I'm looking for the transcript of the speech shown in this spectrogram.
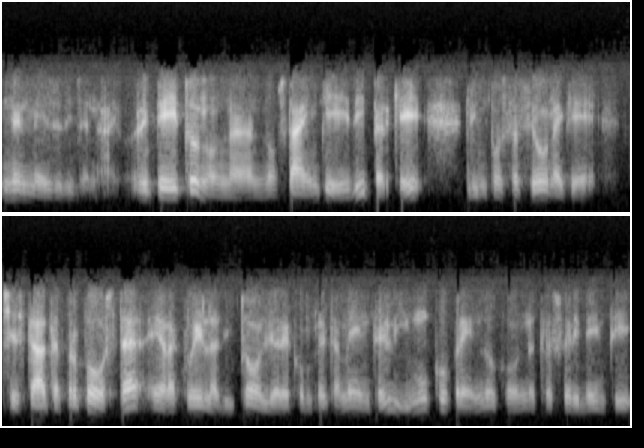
nel mese di gennaio. Ripeto, non, non sta in piedi perché l'impostazione che ci è stata proposta era quella di togliere completamente l'IMU coprendo con trasferimenti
